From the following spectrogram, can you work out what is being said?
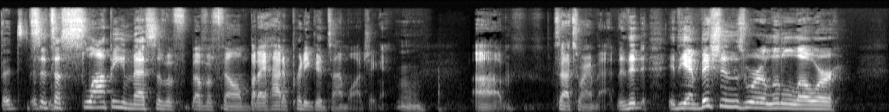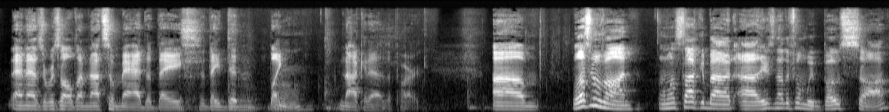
it's, it's, it's a sloppy mess of a, of a film, but I had a pretty good time watching it. Um, so that's where I'm at. The, the ambitions were a little lower, and as a result, I'm not so mad that they that they didn't like knock it out of the park. Um, well, let's move on and let's talk about. Uh, here's another film we both saw.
